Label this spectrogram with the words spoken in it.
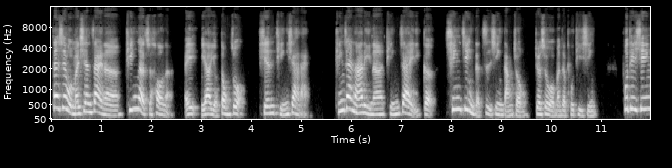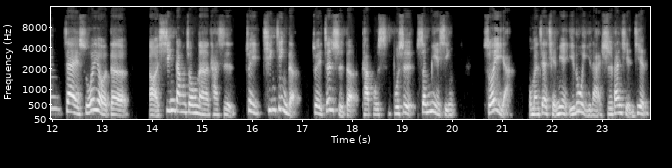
但是我们现在呢听了之后呢，哎，不要有动作，先停下来，停在哪里呢？停在一个清净的自性当中，就是我们的菩提心。菩提心在所有的。啊，心当中呢，它是最清净的、最真实的，它不是不是生灭心。所以呀、我们在前面一路以来十番显见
